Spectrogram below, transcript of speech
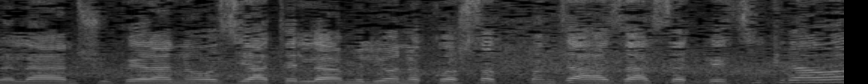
لەلایەن شوپێرانەوە زیاتر لە ملیۆنە کۆرسەت پ هزار سەرپێچی کراوە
